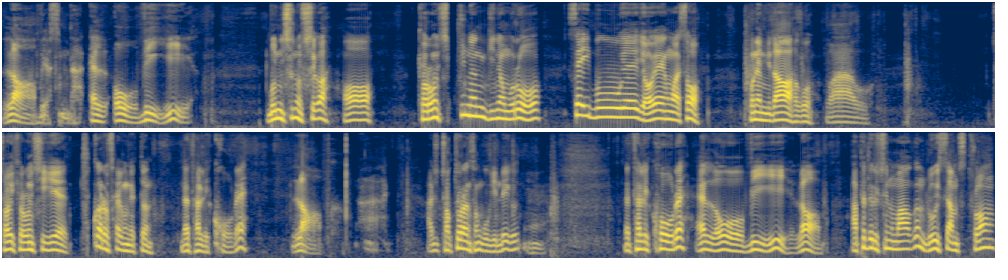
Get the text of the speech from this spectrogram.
Love였습니다. L-O-V-E. 문신우 씨가, 어, 결혼 10주년 기념으로 세부에 여행 와서 보냅니다. 하고, 와우. 저희 결혼식에 축가로 사용했던 네탈리 코울의 Love. 아주 적절한 선곡인데, 이거. 예. 네탈리 코울의 L-O-V-E, Love. 앞에 들으신 음악은 루이스 암스트롱,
